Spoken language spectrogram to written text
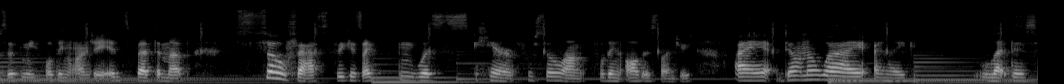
Clips of me folding laundry and sped them up so fast because I was here for so long folding all this laundry. I don't know why I like let this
